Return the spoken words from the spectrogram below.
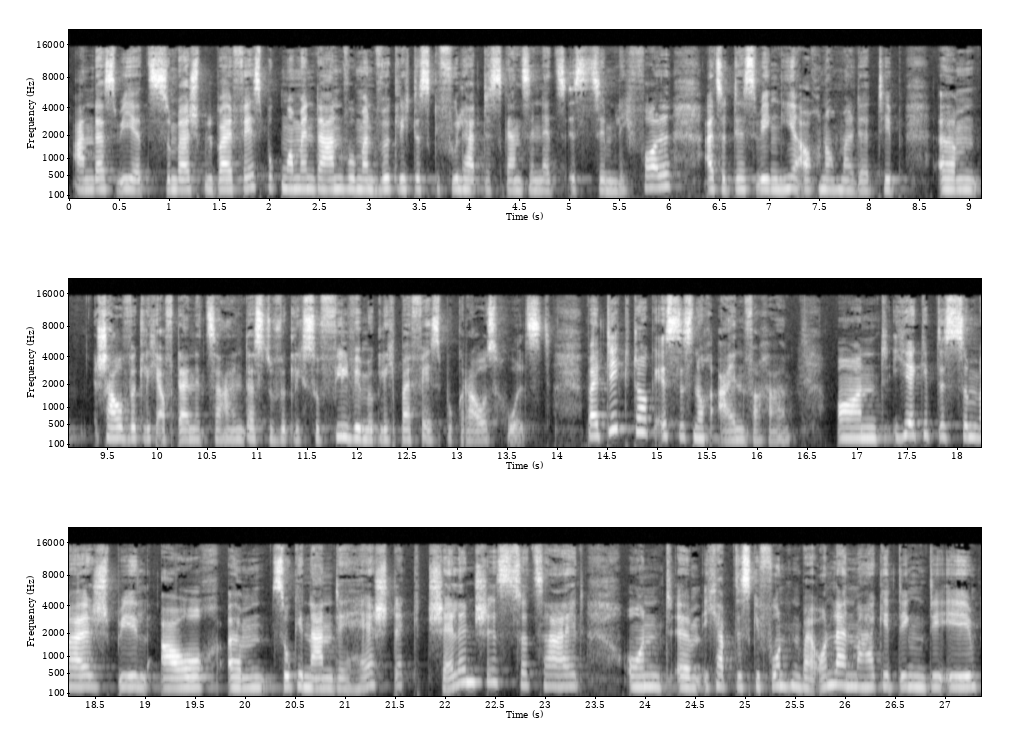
Anders wie jetzt zum Beispiel bei Facebook momentan, wo man wirklich das Gefühl hat, das ganze Netz ist ziemlich voll. Also deswegen hier auch nochmal der Tipp, ähm, schau wirklich auf deine Zahlen, dass du wirklich so viel wie möglich bei Facebook rausholst. Bei TikTok ist es noch einfacher. Und hier gibt es zum Beispiel auch ähm, sogenannte Hashtag-Challenges zurzeit. Und ähm, ich habe das gefunden bei onlinemarketing.de.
